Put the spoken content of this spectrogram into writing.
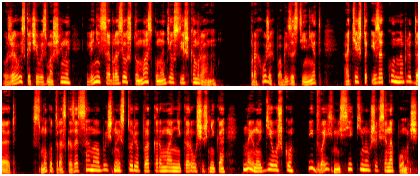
Уже выскочив из машины, Леонид сообразил, что маску надел слишком рано. Прохожих поблизости нет, а те, что и закон наблюдают, смогут рассказать самую обычную историю про карманника-рушечника, наивную девушку и двоих месье, кинувшихся на помощь.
